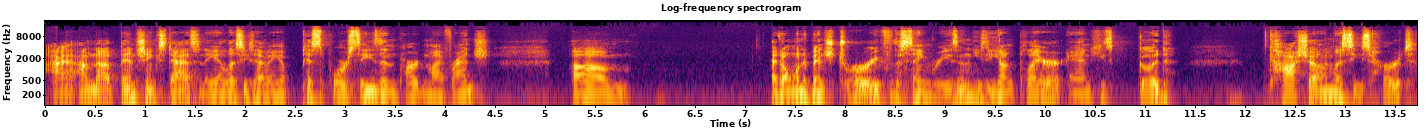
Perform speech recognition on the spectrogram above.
I, I'm not benching Stastny unless he's having a piss poor season, pardon my French. Um, I don't want to bench Drury for the same reason. He's a young player and he's good. Kase, unless he's hurt,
